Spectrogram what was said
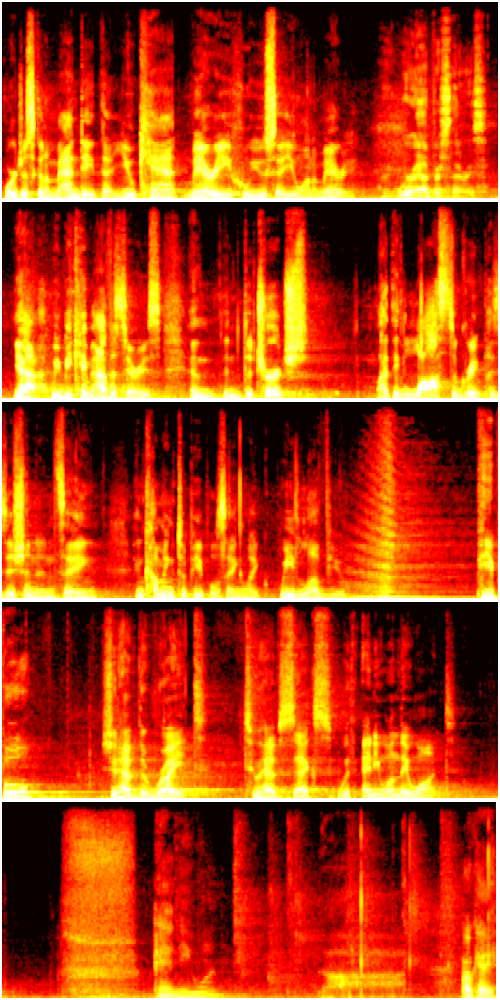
We're just going to mandate that you can't marry who you say you want to marry. We're adversaries. Yeah, we became adversaries, and, and the church, I think, lost a great position in saying, in coming to people saying, like, we love you. People should have the right to have sex with anyone they want. Anyone? Okay.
